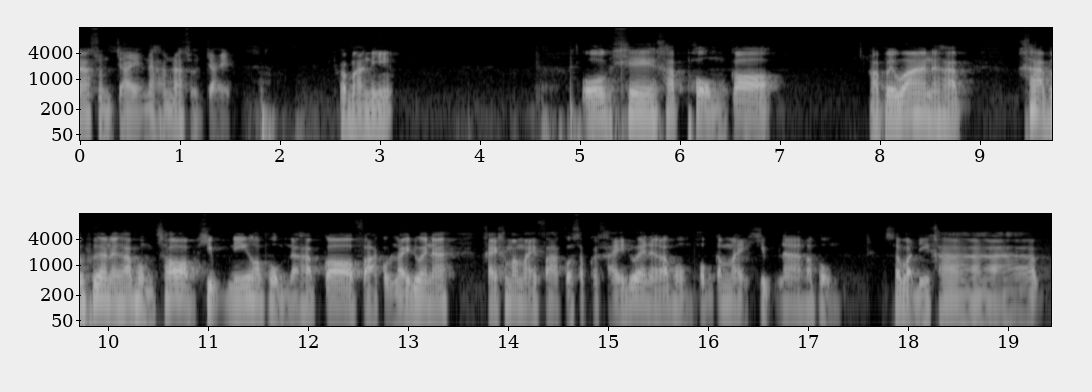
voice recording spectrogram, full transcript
น่าสนใจนะครับ น่าสนใจ ประมาณนี้ โอเคครับ ผมก็เอาไปว่านะครับค่ะเพื่อนๆนะครับ ผมชอบคลิปนี้ของผมนะครับ ก็ฝากกดไลค์ด้วยนะ ใครเข้ามาใหม่ฝากกด subscribe ด้วยนะครับ ผมพบกันใหม่คลิปหน้าครับ ผม สวัสดีครับ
